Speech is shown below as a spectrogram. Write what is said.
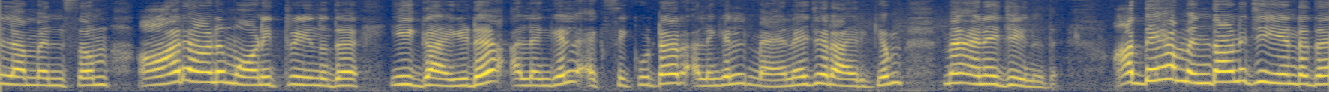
എലമെൻസും ആരാണ് മോണിറ്റർ ചെയ്യുന്നത്? ഈ ഗൈഡ് അല്ലെങ്കിൽ എക്സിക്യൂട്ടർ അല്ലെങ്കിൽ മാനേജർ ആയിരിക്കും മാനേജ് ചെയ്യുന്നത്. അദ്ദേഹം എന്താണ് ചെയ്യേണ്ടത്?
